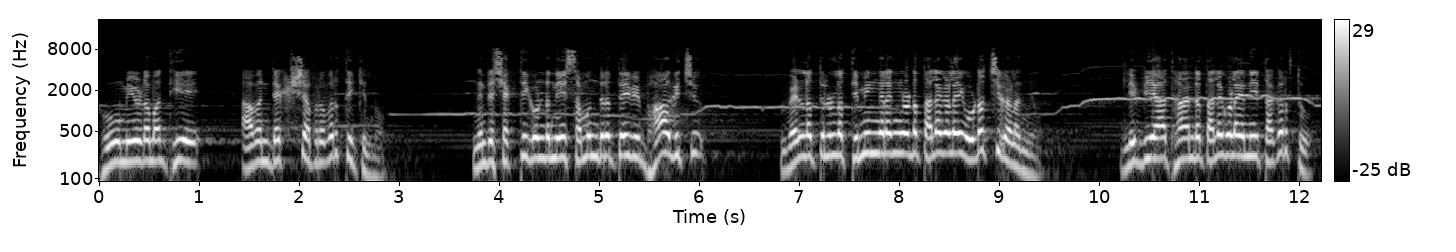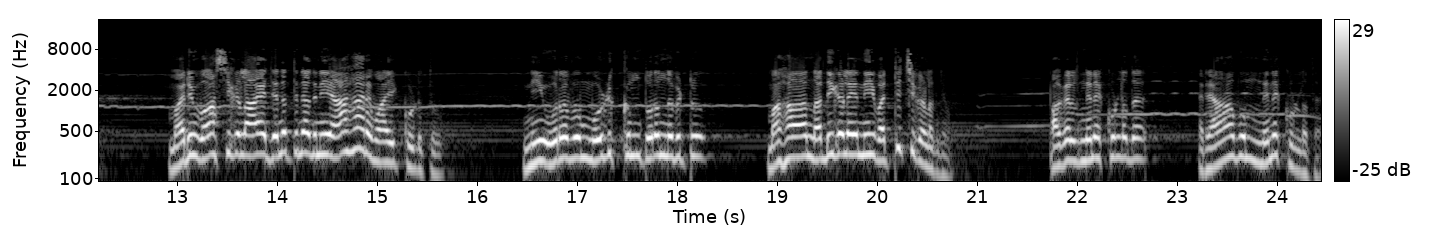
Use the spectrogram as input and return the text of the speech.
ഭൂമിയുടെ മധ്യേ അവൻ രക്ഷ പ്രവർത്തിക്കുന്നു. നിന്റെ ശക്തി കൊണ്ട് നീ സമുദ്രത്തെ വിഭാഗിച്ചു വെള്ളത്തിലുള്ള തിമിംഗലങ്ങളുടെ തലകളെ ഉടച്ചു കളഞ്ഞു ലിവ്യാധാന്റെ തലകളെ നീ തകർത്തു. മരുവാസികളായ ജനത്തിന് അതിനെ ആഹാരമായി കൊടുത്തു. നീ ഉറവും ഒഴുക്കും തുറന്നുവിട്ടു. മഹാനദികളെ നീ വറ്റിച്ചു കളഞ്ഞു പകൽ നിനക്കുള്ളത് രാവും നിനക്കുള്ളത്.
